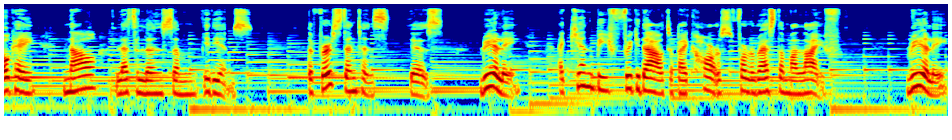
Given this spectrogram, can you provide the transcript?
Okay, now let's learn some idioms. The first sentence is Really, I can't be freaked out by cars for the rest of my life. Really,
